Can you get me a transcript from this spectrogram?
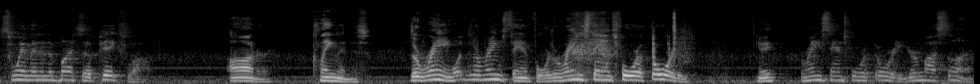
swimming in a bunch of pig slop, honor, cleanliness. The ring, what does the ring stand for? The ring stands for authority. Okay, the ring stands for authority. You're my son.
